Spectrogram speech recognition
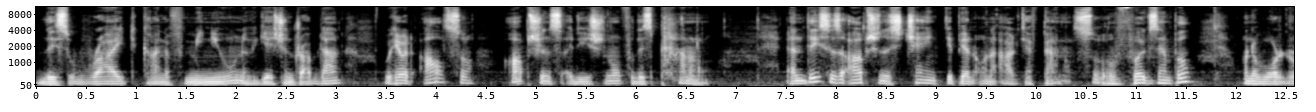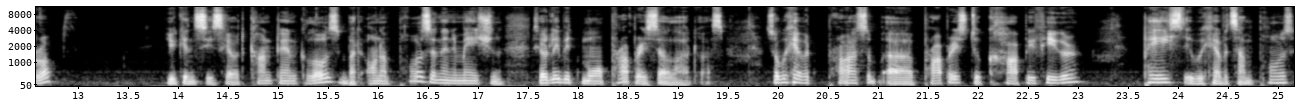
this right kind of menu navigation drop down. We have it also options additional for this panel. And this is option is changed on active panel. So for example on a wardrobe you can see it's got content close but on a pause and animation so a little bit more properties allowed to us. So we have uh, properties to copy figure paste if we have some pause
